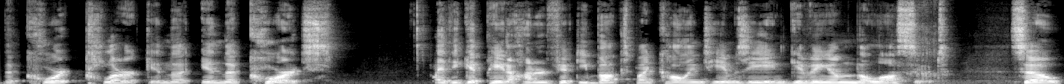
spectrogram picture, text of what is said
The court clerk in the in the courts, I think, get paid 150 bucks by calling TMZ and giving them the lawsuit. So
